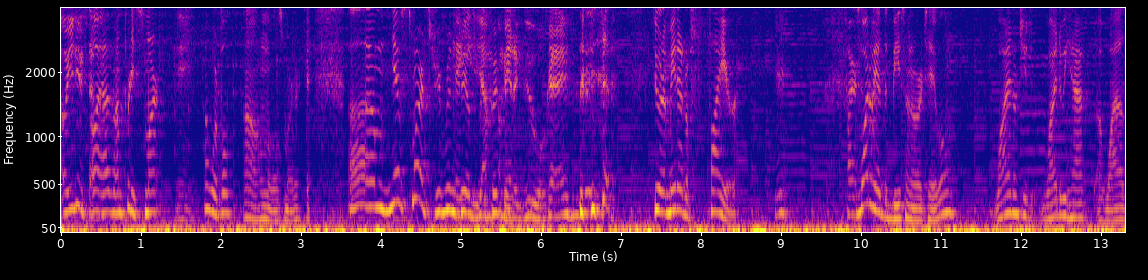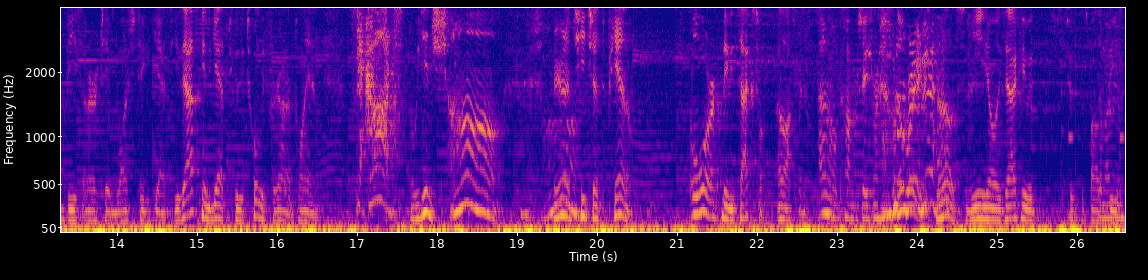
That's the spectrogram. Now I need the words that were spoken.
Oh, you do. Oh, I, I'm pretty smart. Yeah. Oh, we're both. Oh, I'm a little smarter. Okay. Um, you have smarts. You're running Take it fields easy. pretty I'm, I'm made of goo, okay? Dude, I'm made out of fire. Fire Why do we have the beast on our table? Why don't you? Why do we have a wild beast on our table? Why don't you take a guess? He's asking to guess because he totally forgot our plan. Scott! No, we didn't. Shut up. You're gonna teach at the piano, or maybe saxophone. I lost my notes. I don't know what conversation we're having No right worries. now. No notes. You know exactly what to with this wild on, beast.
